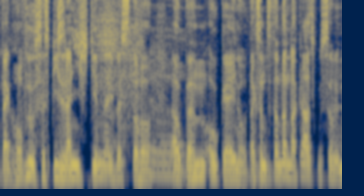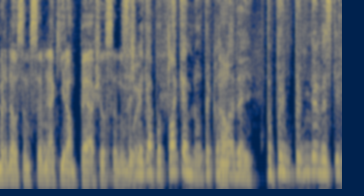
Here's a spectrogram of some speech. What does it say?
To jak hovnu, se spíš zraníš tím, než bez toho. A úplně, hm, OK, no. Tak jsem se tam tam dvakrát zkusil, vymrdal jsem se v nějaký rampě a šel jsem domů. Jsi jako. mega pod tlakem, no, takhle No. no. mladý. Po prv, první den ve skate.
